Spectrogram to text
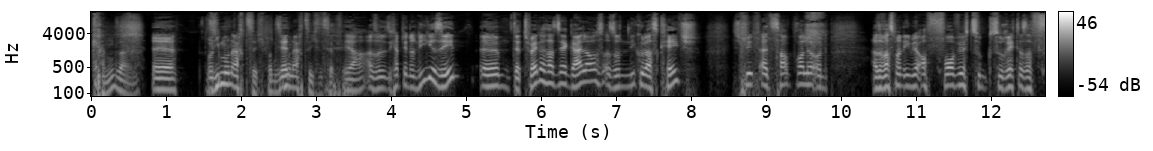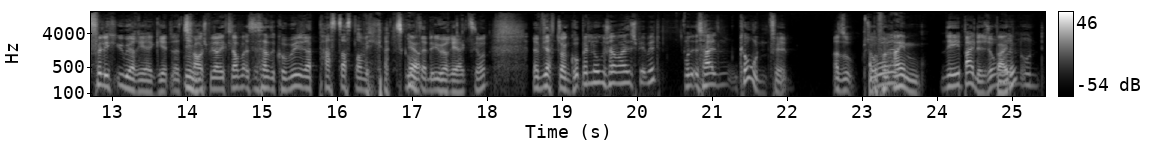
Kann sein. Äh, Und- 87, von Der- 87 ist der Film. ja, also ich habe den noch nie gesehen. Ähm, der Trailer sah sehr geil aus. Also Nicolas Cage spielt als Hauptrolle und also was man ihm ja oft vorwirft, zu, zu Recht, dass er völlig überreagiert als Mhm. Schauspieler. Und ich glaube, es ist eine Komödie, da passt das, glaube ich, ganz gut, Ja. seine Überreaktion. Äh, wie gesagt, John Goodman logischerweise spielt mit und ist halt ein Cohen-Film. Also Aber von einem. Nee, beide. Joel Beide? und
